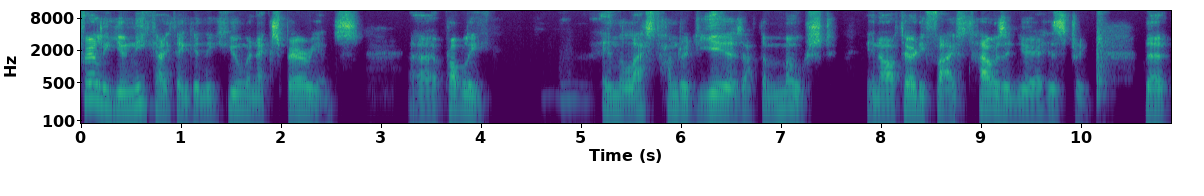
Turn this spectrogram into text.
fairly unique, I think, in the human experience. Uh, probably in the last hundred years at the most in our 35,000 year history that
